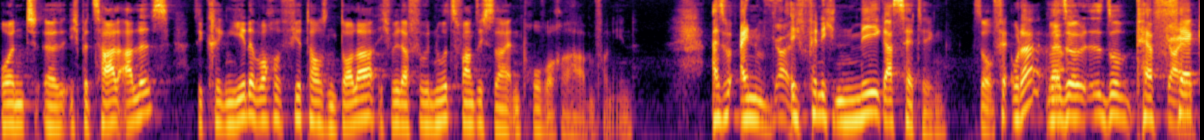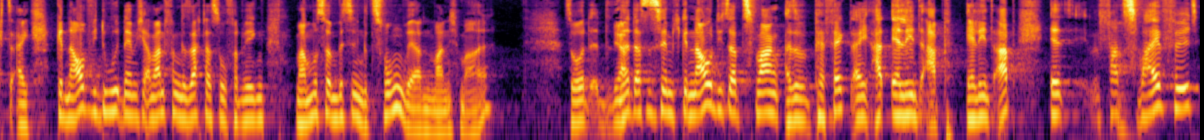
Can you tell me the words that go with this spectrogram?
Und äh, ich bezahle alles. Sie kriegen jede Woche 4000 Dollar. Ich will dafür nur 20 Seiten pro Woche haben von Ihnen. Also ein, ich finde ich ein mega Setting. So, oder? Also so perfekt eigentlich. Genau wie du nämlich am Anfang gesagt hast, so von wegen, man muss so ein bisschen gezwungen werden manchmal. So, Ja. ne, das ist nämlich genau dieser Zwang. Also perfekt, hat, er lehnt ab. Er lehnt ab, er verzweifelt,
